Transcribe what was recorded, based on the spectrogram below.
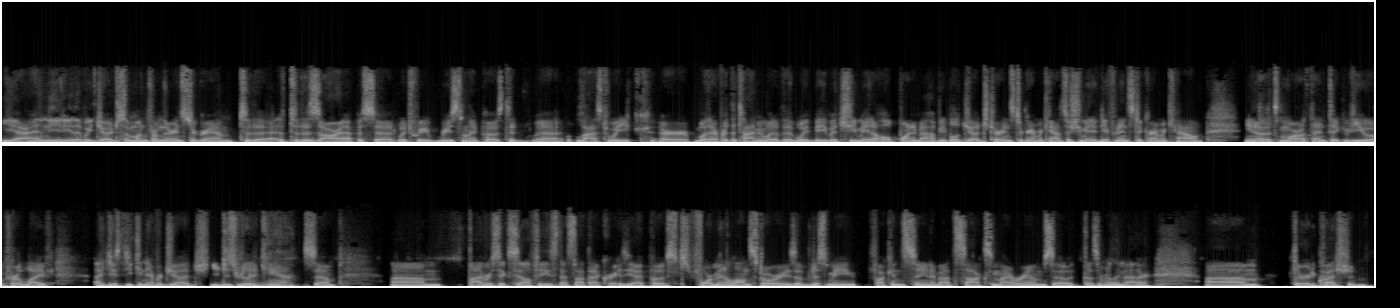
Yeah, and the idea that we judge someone from their Instagram to the to the Zara episode, which we recently posted uh, last week or whatever the timing would have would be, but she made a whole point about how people judged her Instagram account. So she made a different Instagram account, you know, that's more authentic view of her life. I just you can never judge. You just really can't. So um, five or six selfies. That's not that crazy. I post four minute long stories of just me fucking singing about socks in my room. So it doesn't really matter. Um, third question.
